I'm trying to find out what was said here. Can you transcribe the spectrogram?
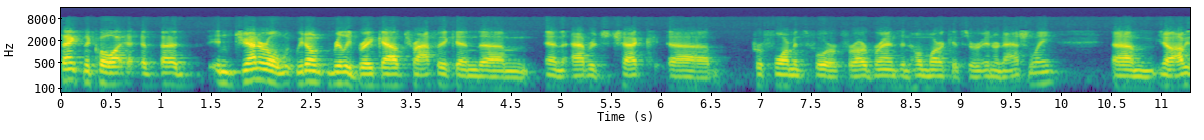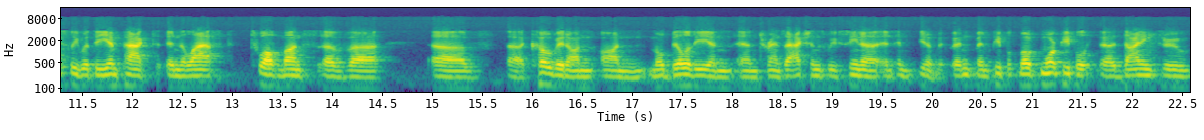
thanks, Nicole. Uh, uh, in general, we don't really break out traffic and um, average check performance for our brands in home markets or internationally. Um, you know, Obviously, with the impact in the last 12 months of COVID on mobility and transactions, we've seen you know, more people dining through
